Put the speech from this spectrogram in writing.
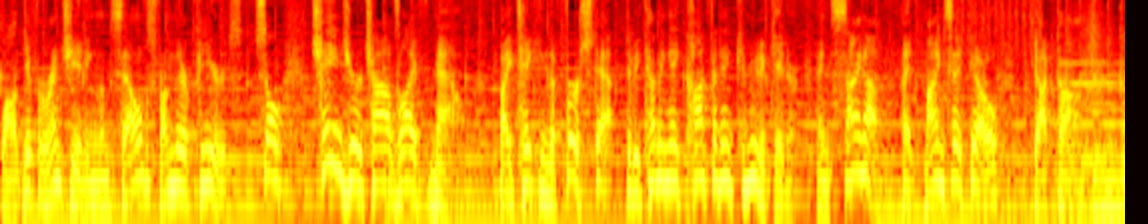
while differentiating themselves from their peers. So change your child's life now by taking the first step to becoming a confident communicator and sign up at mindsetgo.com.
